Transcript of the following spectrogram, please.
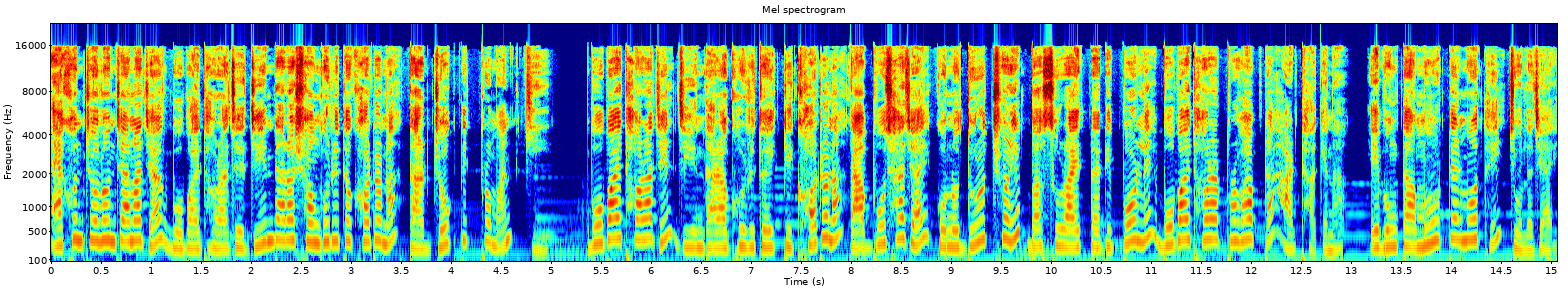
এখন চলুন জানা যাক বোবায় ধরা যে জিন দ্বারা সংঘটিত ঘটনা তার যৌক্তিক প্রমাণ কি। বোবায় ধরা যে জিন দ্বারা ঘটিত একটি ঘটনা তা বোঝা যায় কোনো দূরত বা সুরা ইত্যাদি পড়লে বোবায় ধরার প্রভাবটা আর থাকে না এবং তা মুহূর্তের মধ্যেই চলে যায়।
